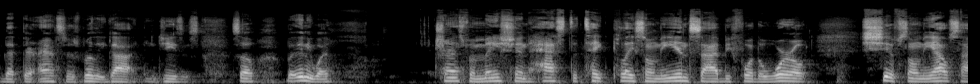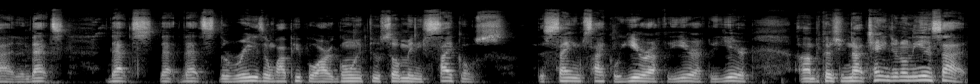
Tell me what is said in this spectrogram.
that their answer is really God and Jesus. So, but anyway, transformation has to take place on the inside before the world shifts on the outside, and that's that's that that's the reason why people are going through so many cycles, the same cycle year after year after year, um, because you're not changing on the inside.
